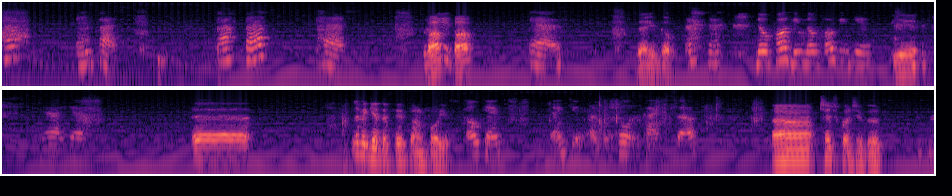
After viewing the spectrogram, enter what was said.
pass and pass. Pass, pass, pass. Puff. Pass. There you go. no hugging, no hugging here. Yeah. Yeah, yeah. Uh, let me get the fifth one for you. Okay. Thank you. As show, kind sir. Uh, to contribute. Mhm.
